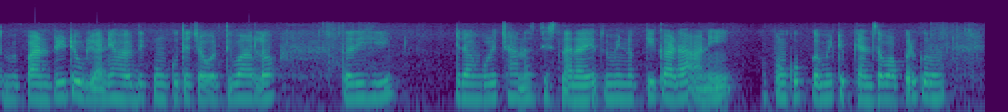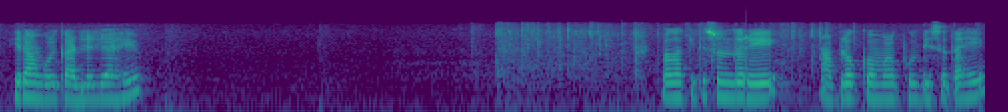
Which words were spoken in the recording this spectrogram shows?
तुम्ही पांढरी ठेवली आणि हळदी कुंकू त्याच्यावरती वाहलं तरीही रांगोळी छानच दिसणार आहे. तुम्ही नक्की काढा आणि आपण खूप कमी टिपक्यांचा वापर करून ही रांगोळी काढलेली आहे. बघा किती सुंदर हे आपलं कमळ फूल दिसत आहे.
